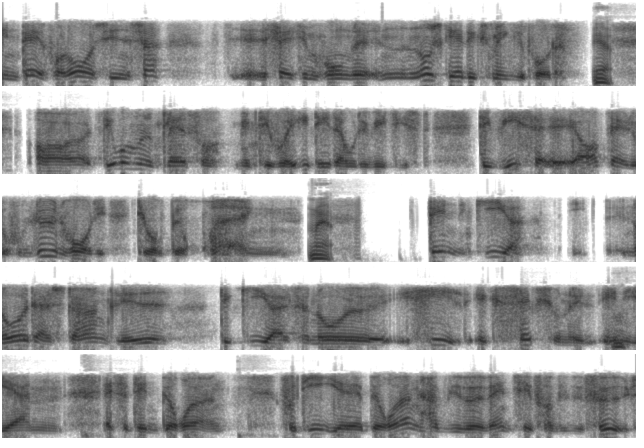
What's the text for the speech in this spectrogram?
en, dag for et år siden, så øh, sagde til min kone, nu skal jeg ikke sminke på dig. Ja. Og det var hun glad for, men det var ikke det, der var det vigtigste. Det viste jeg opdagede jo lynhurtigt, det var berøringen. ja. Den giver noget, der er større end glæde. Det giver altså noget helt exceptionelt ind i hjernen, altså den berøring. Fordi øh, berøring har vi jo været vant til, fra vi blev født.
